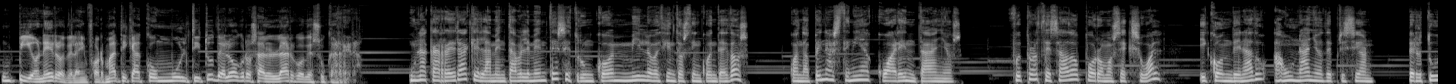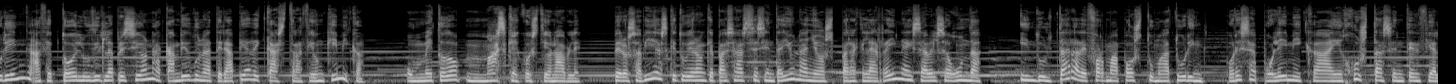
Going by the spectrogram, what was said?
un pionero de la informática con multitud de logros a lo largo de su carrera. Una carrera que lamentablemente se truncó en 1952, cuando apenas tenía 40 años. Fue procesado por homosexual y condenado a un año de prisión. Pero Turing aceptó eludir la prisión a cambio de una terapia de castración química, un método más que cuestionable. Pero ¿sabías que tuvieron que pasar 61 años para que la reina Isabel II indultara de forma póstuma a Turing por esa polémica e injusta sentencia?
